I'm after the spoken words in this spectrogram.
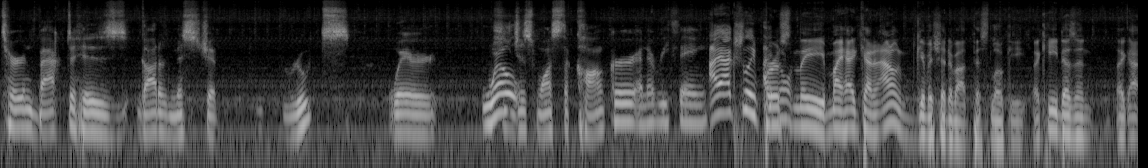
turn back to his god of mischief roots, where Well, he just wants to conquer and everything? I actually I don't- personally, my headcanon, I don't give a shit about this Loki. Like he doesn't like I,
